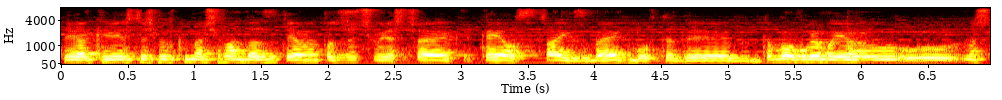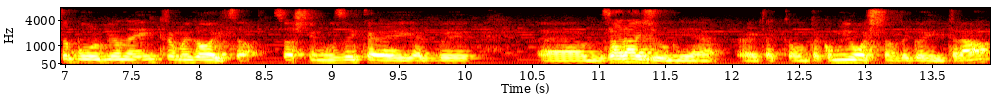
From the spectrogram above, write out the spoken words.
To jak jesteśmy w klimacie fantazji, to ja bym podrzucił jeszcze Chaos Strikes Back, bo wtedy to było w ogóle moje, znaczy to było ulubione intro mojego ojca. Strasznie muzykę jakby zaraził mnie e, taką, taką miłością tego intra.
